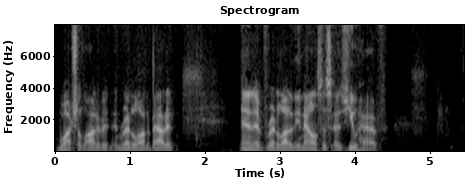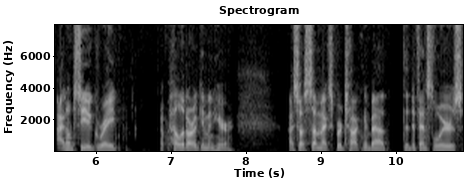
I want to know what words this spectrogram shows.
watch a lot of it and read a lot about it, and I've read a lot of the analysis as you have. I don't see a great appellate argument here. I saw some expert talking about the defense lawyers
